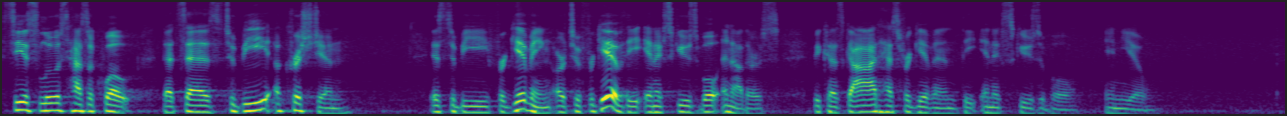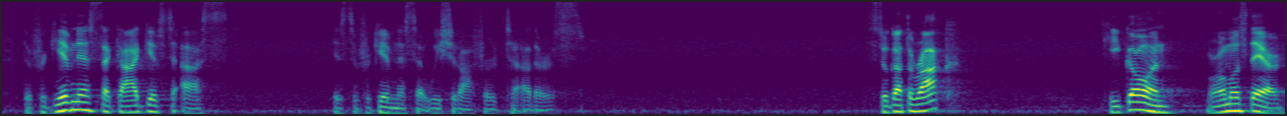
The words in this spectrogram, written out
C.S. Lewis has a quote that says, To be a Christian is to be forgiving or to forgive the inexcusable in others because God has forgiven the inexcusable in you. The forgiveness that God gives to us is the forgiveness that we should offer to others. Still got the rock? Keep going. We're almost there.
